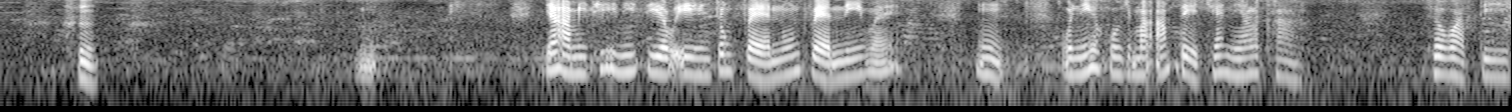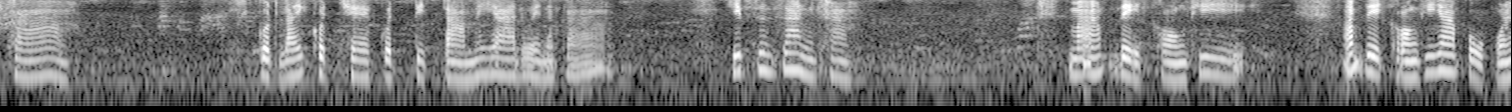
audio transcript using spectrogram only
ย่ามีที่นี้เดียวเองต้องแฝนนู้นแฝนนี้ไว้อืม วันนี้คงจะมาอัปเดตแค่นี้ละค่ะ สวัสดีค่ะ กดไลค์กดแชร์กดติดตามให้ย่าด้วยนะคะ คลิปสั้นๆค่ะ มาอัปเดตของที่ อัปเดตของที่ย่าปลูกไว้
